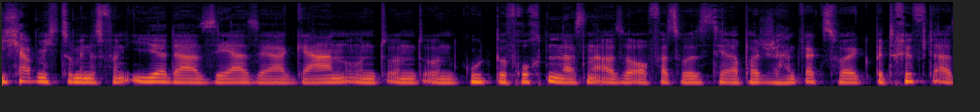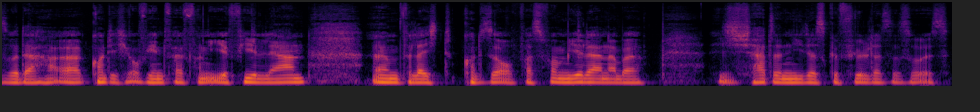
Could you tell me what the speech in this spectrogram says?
ich habe mich zumindest von ihr da sehr, sehr gern und, und, und gut befruchten lassen. Also auch was so das therapeutische Handwerkszeug betrifft. Also da äh, konnte ich auf jeden Fall von ihr viel lernen. Ähm, vielleicht konnte sie auch was von mir lernen, aber ich hatte nie das Gefühl, dass es so ist.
